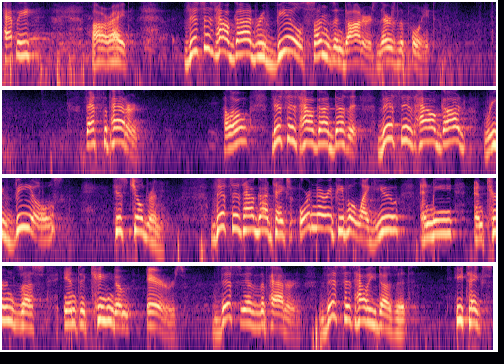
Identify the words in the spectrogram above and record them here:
Happy? All right. This is how God reveals sons and daughters. There's the point. That's the pattern. Hello? This is how God does it. This is how God reveals his children. This is how God takes ordinary people like you and me and turns us into kingdom heirs. This is the pattern. This is how he does it. He takes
